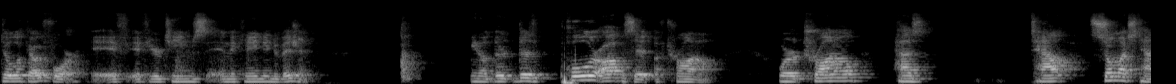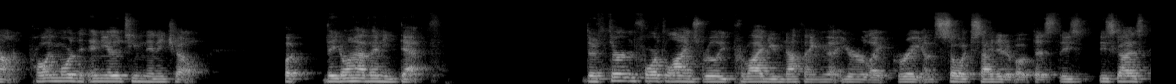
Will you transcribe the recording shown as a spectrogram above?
to look out for if if your team's in the Canadian division. You know, there, there's polar opposite of Toronto, where Toronto has talent, so much talent, probably more than any other team in the NHL, but they don't have any depth. Their third and fourth lines really provide you nothing that you're like, great, I'm so excited about this. These these guys,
